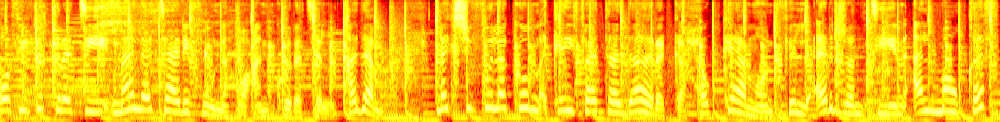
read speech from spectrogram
وفي فقرة ما لا تعرفونه عن كرة القدم نكشف لكم كيف تدارك حكام في الأرجنتين الموقف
